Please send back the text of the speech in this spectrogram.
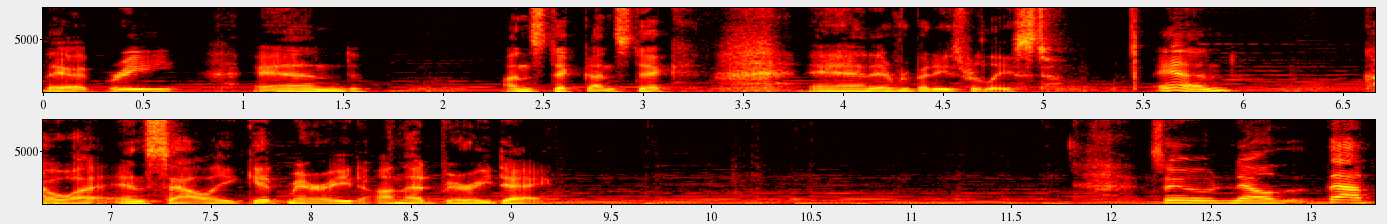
They agree, and unstick, unstick, and everybody's released. And Koa and Sally get married on that very day. So now that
